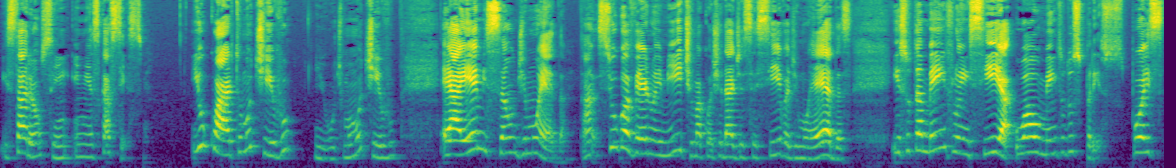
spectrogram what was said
estarão sim em escassez. E o quarto motivo, e último motivo, é a emissão de moeda. Tá? Se o governo emite uma quantidade excessiva de moedas, isso também influencia o aumento dos preços, pois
